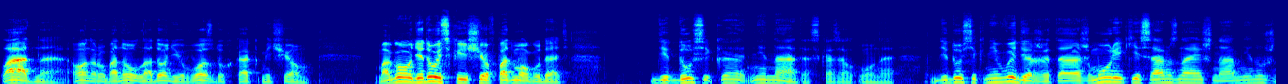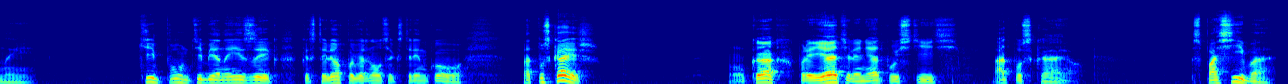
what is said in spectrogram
«Ладно», – он рубанул ладонью воздух, как мечом. «Могу дедусика еще в подмогу дать». «Дедусика не надо», – сказал Уна. «Дедусик не выдержит, а жмурики, сам знаешь, нам не нужны». «Типун тебе на язык», – Костылев повернулся к Старенкову. «Отпускаешь?» Как приятеля не отпустить? Отпускаю. Спасибо.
